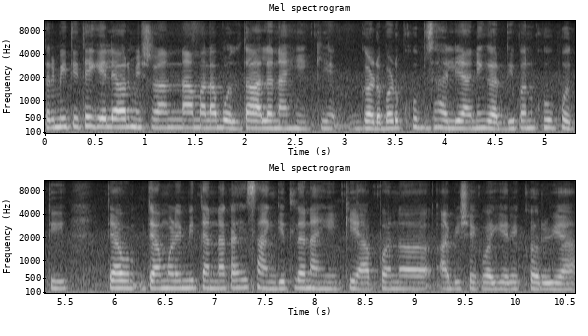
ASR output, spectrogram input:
तर मी तिथे गेल्यावर मिश्रांना मला बोलता आलं नाही की गडबड खूप झाली आणि गर्दी पण खूप होती. त्या त्यामुळे मी त्यांना काही सांगितलं नाही की आपण अभिषेक वगैरे करूया.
